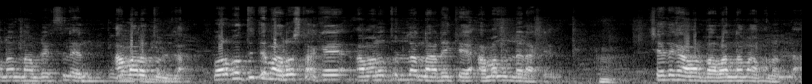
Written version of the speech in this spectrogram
ওনার নাম রেখেছিলেন আমানতুল্লাহ। পরবর্তীতে মানুষ তাকে আমানতুল্লাহ না রেখে আমানুল্লাহ রাখেন। সে থেকে আমার বাবার নাম আমানুল্লাহ।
